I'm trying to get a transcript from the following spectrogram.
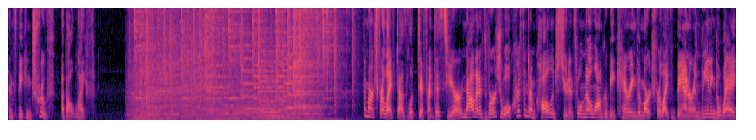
in speaking truth about life. March for Life does look different this year. Now that it's virtual, Christendom College students will no longer be carrying the March for Life banner and leading the way.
